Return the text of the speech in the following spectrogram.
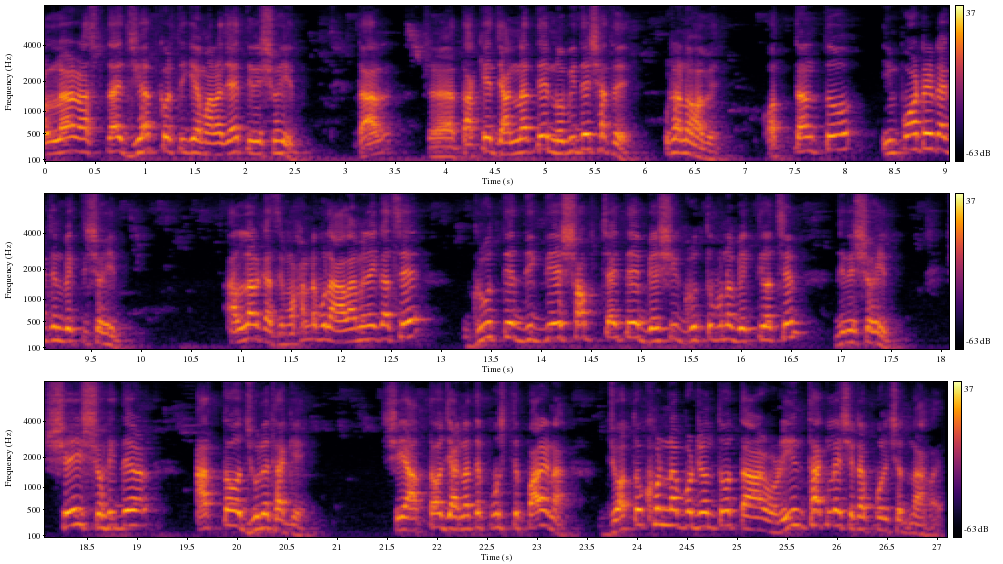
আল্লাহর রাস্তায় জিহাদ করতে গিয়ে মারা যায়, তিনি শহীদ। তার তাকে জান্নাতে নবীদের সাথে উঠানো হবে। অত্যন্ত ইম্পর্টেন্ট একজন ব্যক্তি শহীদ। আল্লাহর কাছে মহানবুল আলমিনের কাছে গুরুত্বের দিক দিয়ে সবচাইতে বেশি গুরুত্বপূর্ণ ব্যক্তি হচ্ছেন যিনি শহীদ। সেই শহীদের আত্মাও ঝুলে থাকে। সেই আত্মাও জান্নাতে পৌঁছতে পারে না। যতক্ষণ না পর্যন্ত তার ঋণ থাকলে সেটা পরিশোধ না হয়।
